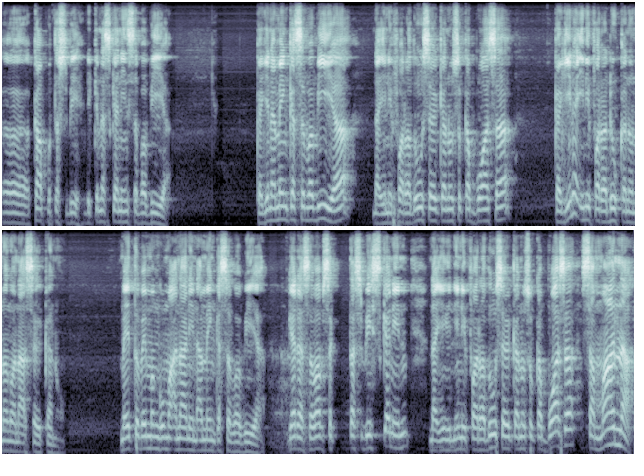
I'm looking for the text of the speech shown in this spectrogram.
uh, kapo tasbih di kanas kanin sa babiya. Kaya namin ka sa babiya, na inifarado sa kanu sa kabwasa kagina inifarado kanu nang nasal kanu meto bay manggumaananin aming kasababiya gada sabab sa tasbih kanin na inifarado sa kanu sa kabwasa sa mana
